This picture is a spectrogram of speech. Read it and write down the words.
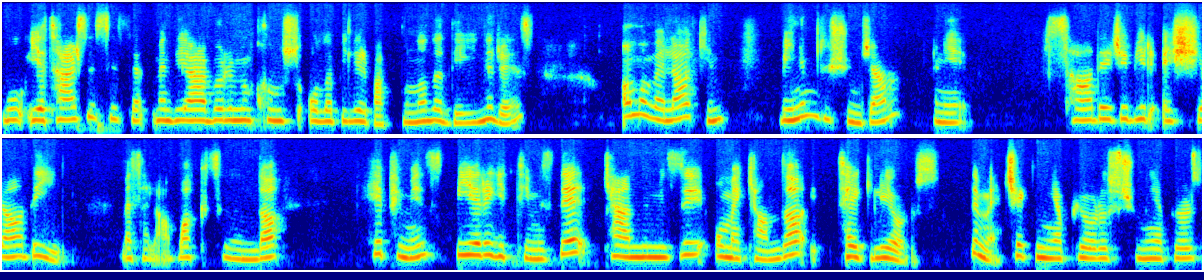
Bu yetersiz hissetme diğer bölümün konusu olabilir. Bak buna da değiniriz. Ama ve lakin benim düşüncem hani sadece bir eşya değil. Mesela baktığında hepimiz bir yere gittiğimizde kendimizi o mekanda tagliyoruz. Değil mi? Check-in yapıyoruz, şunu yapıyoruz.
